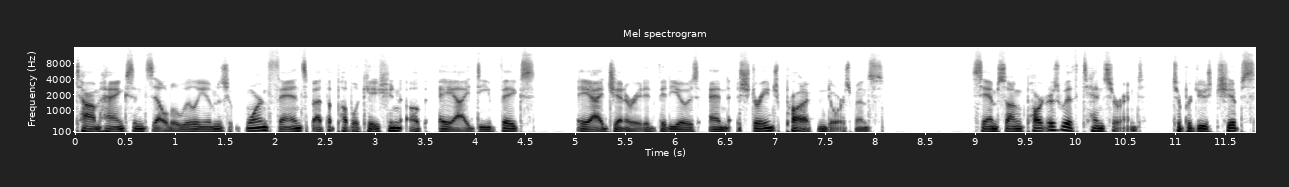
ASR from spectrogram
Tom Hanks and Zelda Williams warned fans about the publication of AI deepfakes, AI generated videos, and strange product endorsements. Samsung partners with Tenstorrent to produce chips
